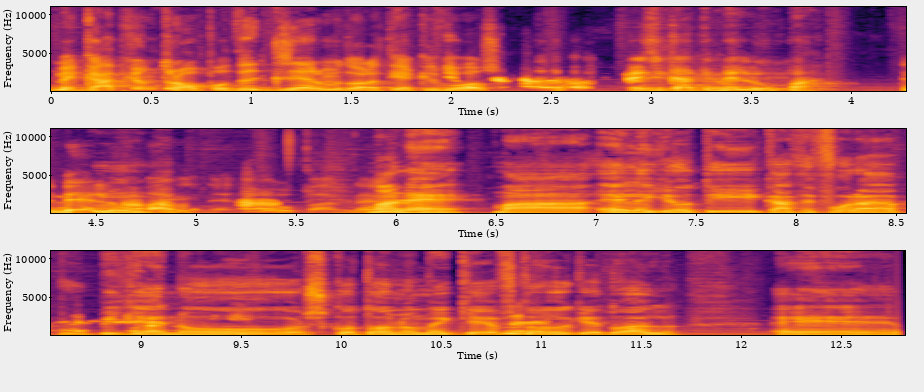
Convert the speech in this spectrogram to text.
με κάποιον τρόπο δεν ξέρουμε τώρα τι ακριβώς παίζει κάτι με λούπα ναι, λούπα είναι. Λούπα, ναι. Μα ναι, μα έλεγε ότι κάθε φορά που πηγαίνω σκοτώνομαι και αυτό ναι. και το άλλο. Ε,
